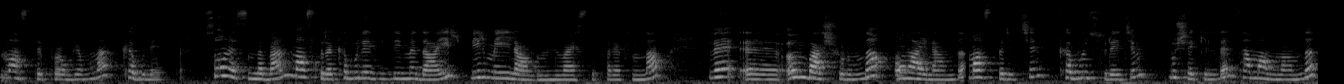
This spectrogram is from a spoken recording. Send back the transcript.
master programına kabul etti. Sonrasında ben master'a kabul edildiğime dair bir mail aldım üniversite tarafından ve e, ön başvurumda onaylandı. Master için kabul sürecim bu şekilde tamamlandı.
